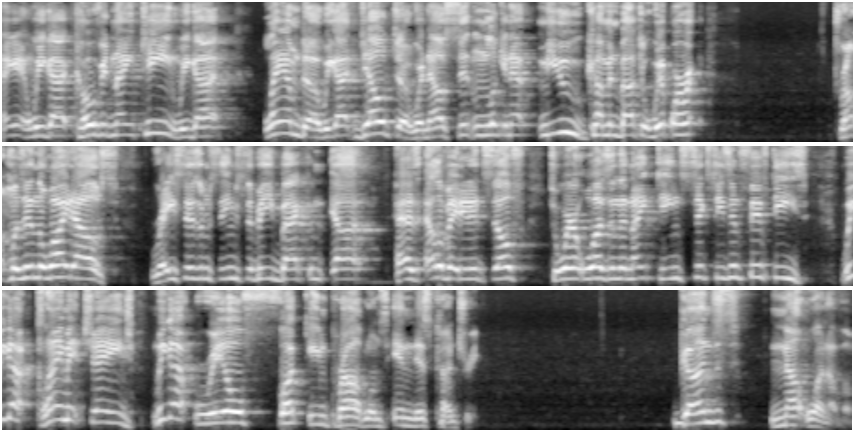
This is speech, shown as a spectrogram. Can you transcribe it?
Again, we got COVID 19, we got Lambda, we got Delta. We're now sitting looking at Mu coming about to whip our. Trump was in the White House. Racism seems to be back, uh, has elevated itself to where it was in the 1960s and 50s. We got climate change. We got real fucking problems in this country. Guns, not one of them.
